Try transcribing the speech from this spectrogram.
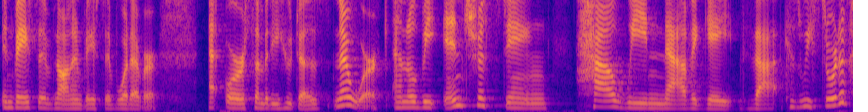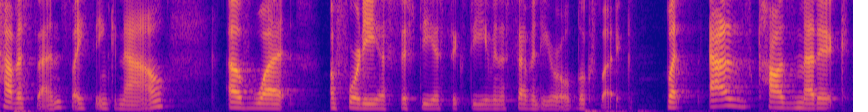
invasive non-invasive whatever or somebody who does no work. And it'll be interesting how we navigate that because we sort of have a sense i think now of what a 40 a 50 a 60 even a 70 year old looks like but as cosmetic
